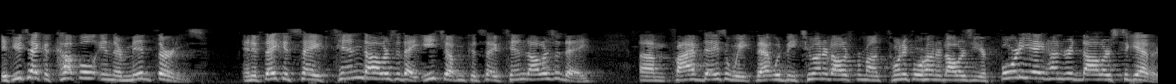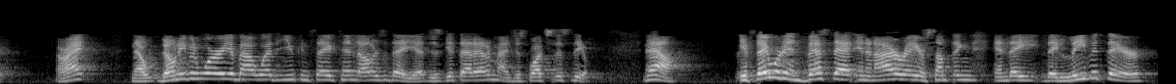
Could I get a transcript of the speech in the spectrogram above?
If you take a couple in their mid 30s, and if they could save $10 a day, each of them could save $10 a day, um, five days a week, that would be $200 per month, $2,400 a year, $4,800 together. All right? Now, don't even worry about whether you can save $10 a day yet. Just get that out of mind. Just watch this deal. Now, if they were to invest that in an IRA or something and they, they leave it there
